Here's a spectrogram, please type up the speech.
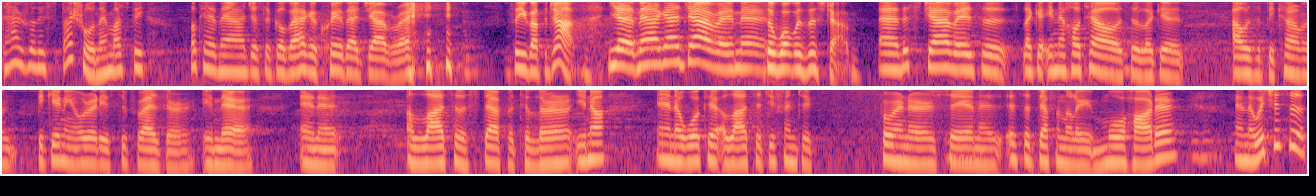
that's really special. That must be, okay. Then I just go back and quit that job, right? so you got the job. yeah, then I got a job, and then So what was this job? uh, this job is uh, like in a hotel. So like uh, I was become beginning already a supervisor in there, and uh, a lots of stuff to learn, you know, and I work with a lots of different uh, foreigners, and uh, it's definitely more harder, and which is a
